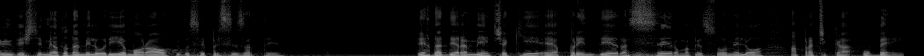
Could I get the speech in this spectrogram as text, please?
que é o investimento da melhoria moral que você precisa ter. Verdadeiramente aqui é aprender a ser uma pessoa melhor, a praticar o bem.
